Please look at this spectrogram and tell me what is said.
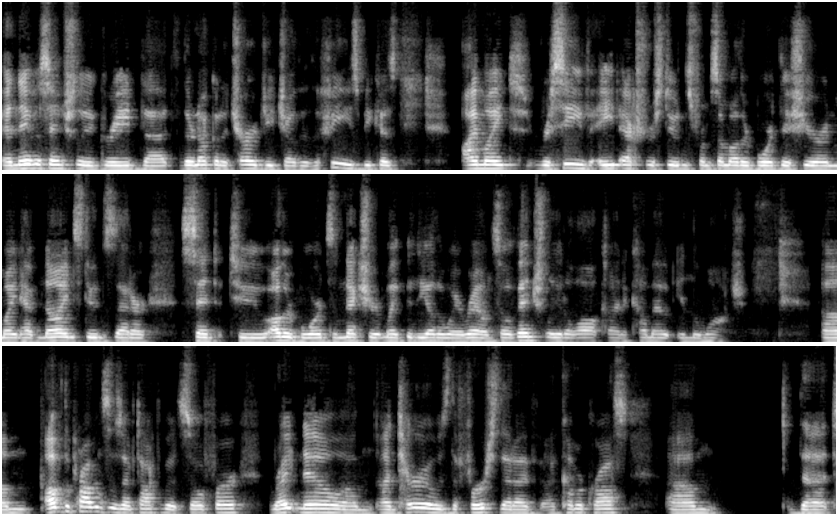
and they've essentially agreed that they're not going to charge each other the fees because I might receive eight extra students from some other board this year and might have nine students that are sent to other boards, and next year it might be the other way around. So eventually it'll all kind of come out in the wash. Um, of the provinces I've talked about so far, right now um, Ontario is the first that I've, I've come across um, that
